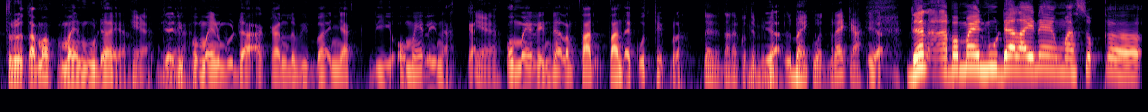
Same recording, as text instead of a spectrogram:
terutama pemain muda ya Iya. jadi pemain muda akan lebih banyak diomelin nah Ka- Iya. omelin dalam tan- tanda kutip lah dan tanda kutip Ya. baik buat mereka. ya Dan uh, pemain muda lainnya yang masuk ke uh,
